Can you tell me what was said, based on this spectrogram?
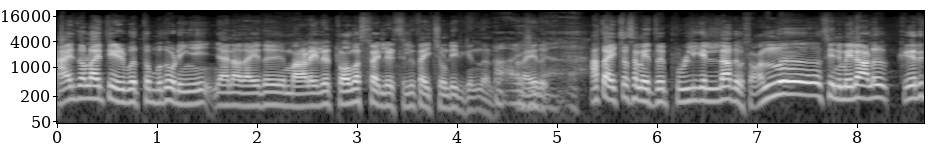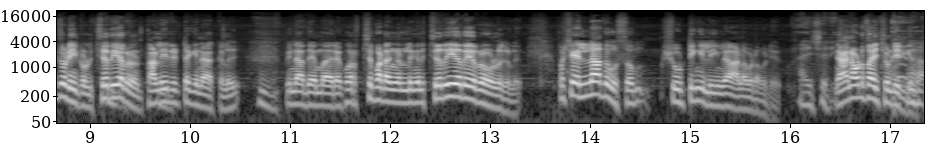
ആയിരത്തി തൊള്ളായിരത്തി എഴുപത്തി ഒമ്പത് തുടങ്ങി ഞാൻ അതായത് മാളയിൽ തോമസ് ടൈലേഴ്സിൽ തയ്ച്ചുകൊണ്ടിരിക്കുന്നുണ്ട്. അതായത് ആ. തയ്ച്ച സമയത്ത് പുള്ളി എല്ലാ ദിവസവും അന്ന് സിനിമയിൽ ആൾ കയറി തുടങ്ങിയിട്ടുള്ളൂ ചെറിയ റോൾ തളിരിട്ട ഗിനാക്കൾ പിന്നെ അതേമാതിരി കുറച്ച് പടങ്ങളിൽ ഇങ്ങനെ ചെറിയ ചെറിയ റോളുകൾ പക്ഷേ എല്ലാ ദിവസവും ഷൂട്ടിംഗ് ഇല്ലെങ്കിൽ ആൾ അവിടെ വരും. ഞാനവിടെ ഞാൻ അവിടെ തയ്ച്ചുകൊണ്ടിരിക്കുന്നു.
